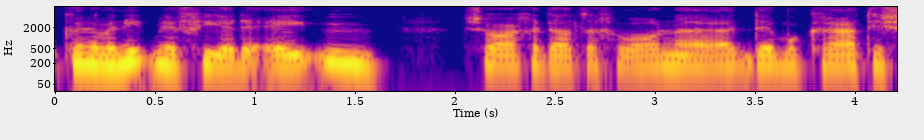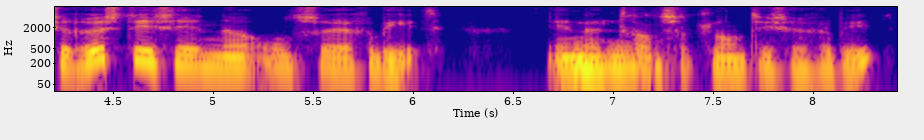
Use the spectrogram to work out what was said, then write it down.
kunnen we niet meer via de EU zorgen dat er gewoon democratische rust is in ons gebied. In het Mhm. transatlantische gebied.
